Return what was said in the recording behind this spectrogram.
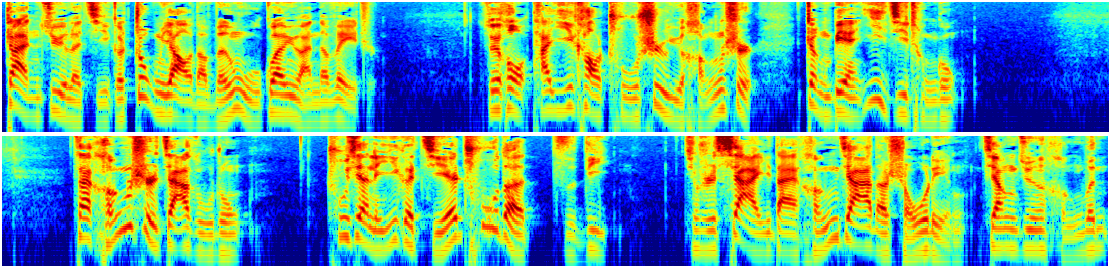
占据了几个重要的文武官员的位置。最后，他依靠楚氏与恒氏政变一击成功。在恒氏家族中，出现了一个杰出的子弟，就是下一代恒家的首领将军恒温。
